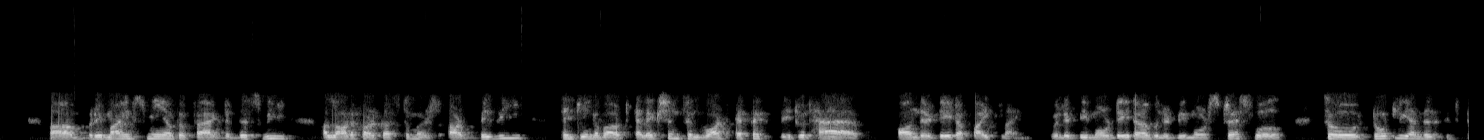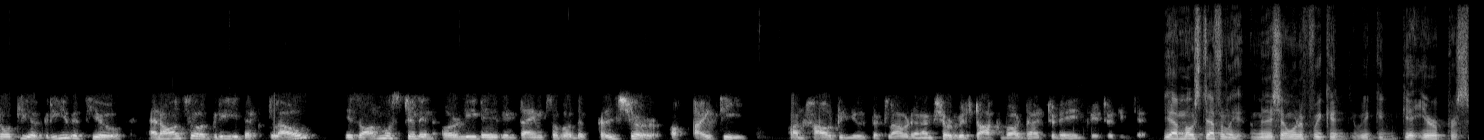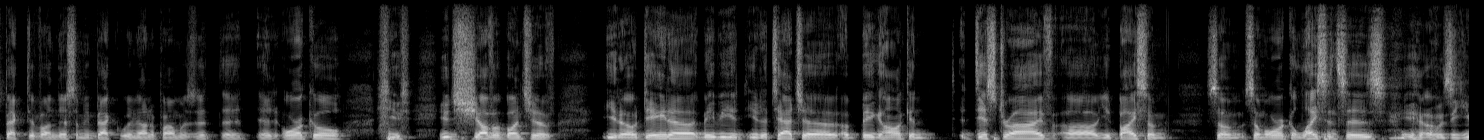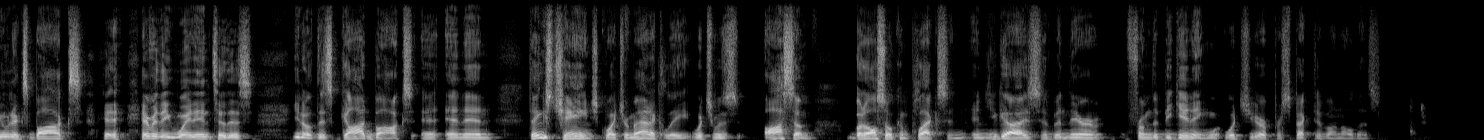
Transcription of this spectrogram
Um, reminds me of the fact that this week, a lot of our customers are busy thinking about elections and what effect it would have on their data pipeline. Will it be more data? Will it be more stressful? So totally under, totally agree with you and also agree that cloud is almost still in early days in terms of the culture of IT on how to use the cloud. And I'm sure we'll talk about that today in greater detail. Yeah, most definitely. Manish, I wonder if we could we could get your perspective on this. I mean, back when Anupam was at, at, at Oracle, you, you'd shove a bunch of you know, data, maybe you'd, you'd attach a, a, big honking disk drive, uh, you'd buy some, some, some Oracle licenses, you know, it was a Unix box, everything went into this, you know, this God box, and, and, then things changed quite dramatically, which was awesome, but also complex, and, and you guys have been there from the beginning. What's your perspective on all this?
